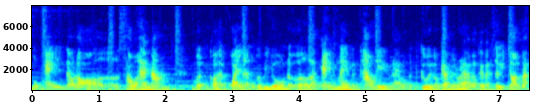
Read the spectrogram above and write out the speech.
một ngày nào đó ờ, sau 2 năm mình có thể quay lại một cái video nữa là ngày hôm nay mình tháo niềng ra và mình cười vào camera và các bạn sẽ bị chói mắt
